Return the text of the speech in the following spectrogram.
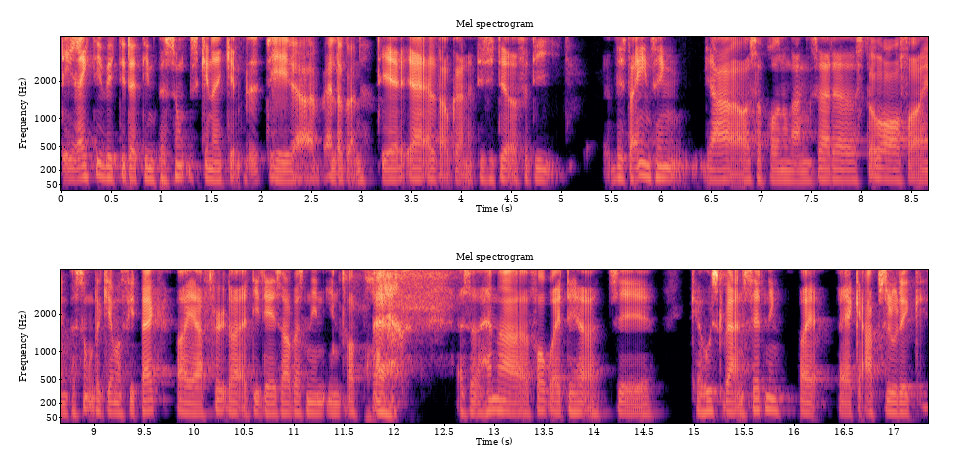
det er rigtig vigtigt, at din person skinner igennem. Det, det er altafgørende. Det er, er altafgørende, decideret, fordi hvis der er en ting, jeg også har prøvet nogle gange, så er det at stå over for en person, der giver mig feedback, og jeg føler, at de læser op af sådan en indre prompt. Ja. Ja. Altså, han har forberedt det her til, kan jeg huske hver en sætning, og jeg, og jeg kan absolut ikke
